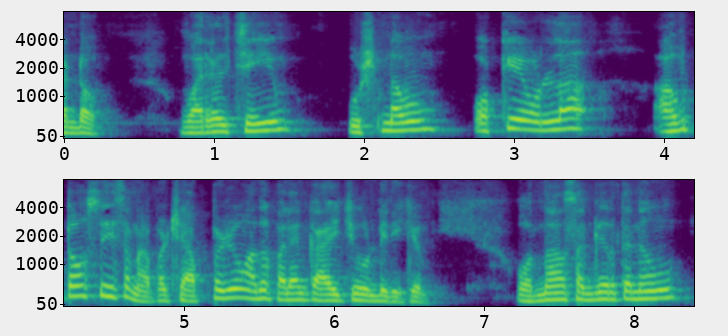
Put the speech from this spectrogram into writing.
കണ്ടോ? വരൾച്ചയും ഉഷ്ണവും ഒക്കെയുള്ള ഔട്ട് ഓഫ് സീസണാണ് പക്ഷെ അപ്പോഴും അത് ഫലം കായ്ച്ചുകൊണ്ടിരിക്കും. ഒന്നാം സങ്കീർത്തനവും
